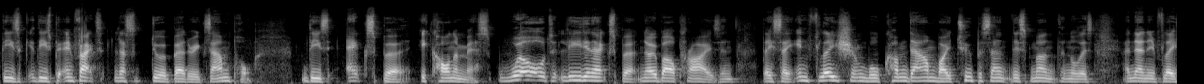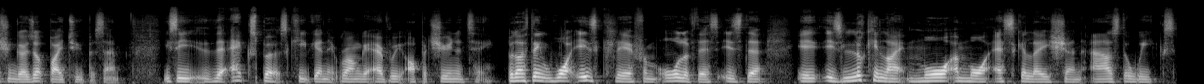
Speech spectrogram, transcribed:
these, these, in fact, let's do a better example these expert economists, world leading expert, Nobel Prize, and they say inflation will come down by 2% this month and all this, and then inflation goes up by 2%. You see, the experts keep getting it wrong at every opportunity. But I think what is clear from all of this is that it is looking like more and more escalation as the weeks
